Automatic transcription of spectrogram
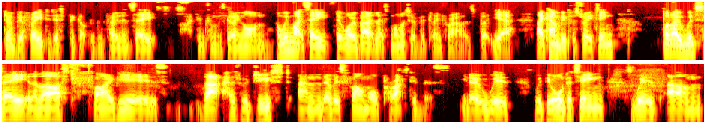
don't be afraid to just pick up the phone and say, I think something's going on. And we might say, don't worry about it, let's monitor it for 24 hours. But yeah, that can be frustrating. But I would say in the last five years, that has reduced and there is far more proactiveness, you know, with, with the auditing, with, um,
